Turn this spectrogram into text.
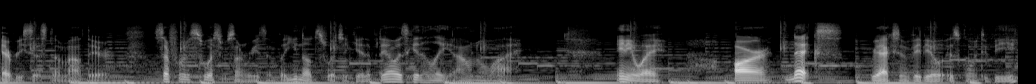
every system out there, except for the Switch for some reason. But you know the Switch will get it, but they always get it late. I don't know why. Anyway, our next reaction video is going to be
